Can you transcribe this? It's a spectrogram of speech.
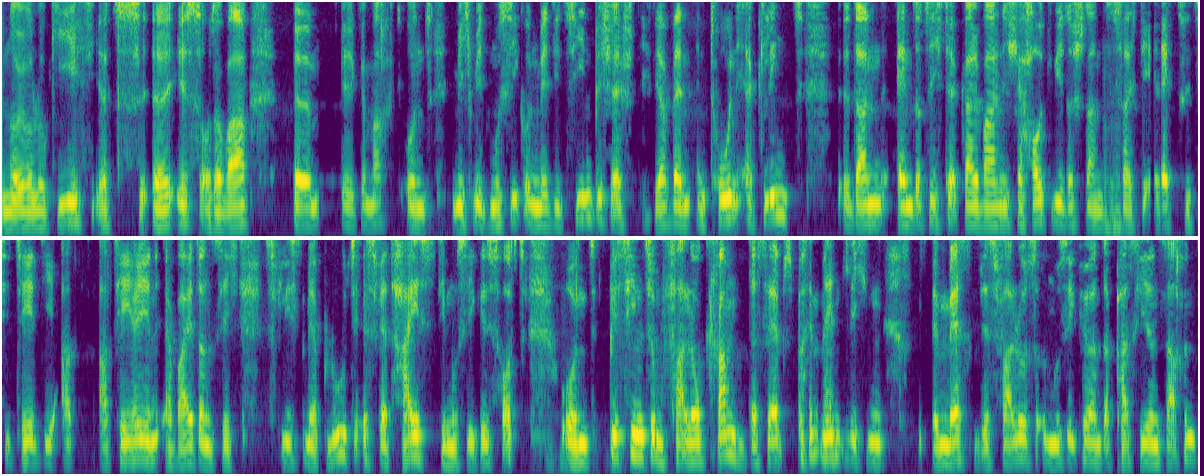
Neurologie jetzt äh, ist oder war. Ähm, äh, gemacht und mich mit Musik und Medizin beschäftigt. Ja, wenn ein Ton erklingt, äh, dann ändert sich der galvanische Hautwiderstand. Das mhm. heißt, die Elektrizität, die Arterien erweitern sich, es fließt mehr Blut, es wird heiß, die Musik ist hot. Und bis hin zum Phallogramm, das selbst beim männlichen Messen des Phallus und Musik hören, da passieren Sachen,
